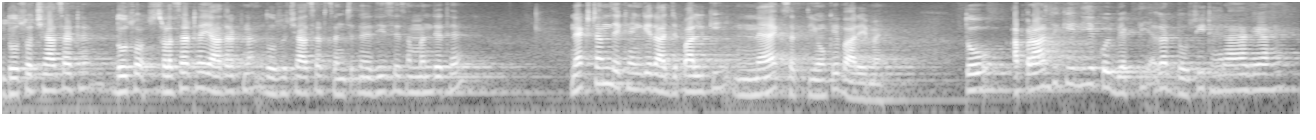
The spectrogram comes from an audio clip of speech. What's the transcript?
दो सौ छियासठ है, दो सौ सड़सठ है, याद रखना, दो सौ छियासठ संचित निधि से संबंधित है। नेक्स्ट हम देखेंगे राज्यपाल की न्यायिक शक्तियों के बारे में। तो अपराध के लिए कोई व्यक्ति अगर दोषी ठहराया गया है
